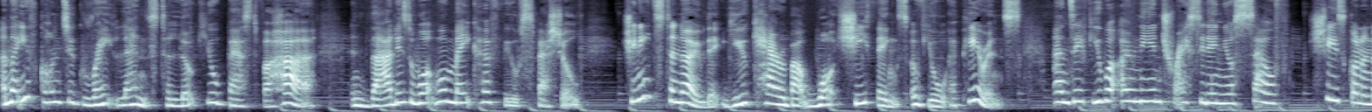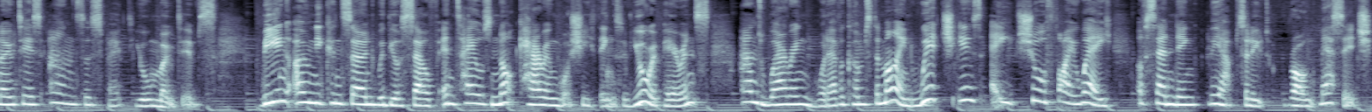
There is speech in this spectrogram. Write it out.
and that you've gone to great lengths to look your best for her. and that is what will make her feel special. She needs to know that you care about what she thinks of your appearance. And if you are only interested in yourself, she's gonna notice and suspect your motives. Being only concerned with yourself entails not caring what she thinks of your appearance and wearing whatever comes to mind, which is a surefire way of sending the absolute wrong message.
